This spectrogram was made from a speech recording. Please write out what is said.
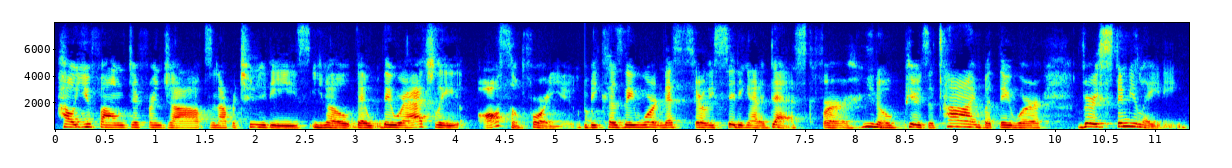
how you found different jobs and opportunities, you know, they, they were actually awesome for you because they weren't necessarily sitting at a desk for, you know, periods of time, but they were very stimulating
